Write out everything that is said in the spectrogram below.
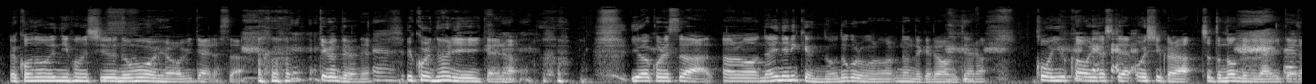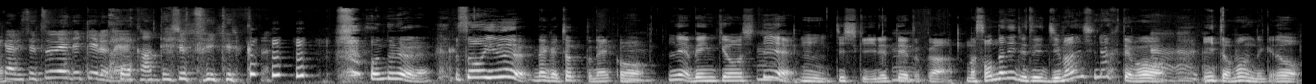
「この日本酒飲もうよ」みたいなさ ってことだよね「えこれ何?」みたいな「いやこれさあの何々県のどころのなんだけど」みたいな。こういう香りがして美味しいからちょっと飲んでみないみたいな。確かに説明できるね。鑑定書ついてるから 本当だよね。そういうなんかちょっとねこう、ね勉強して、うん。知識入れてとか、まあそんなね別に自慢しなくてもいいと思うんだけど、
